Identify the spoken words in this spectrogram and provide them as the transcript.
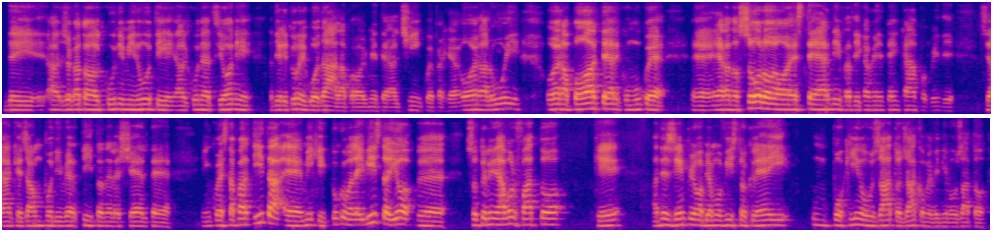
dei, ha giocato alcuni minuti, alcune azioni, addirittura Iguodala probabilmente era il 5 perché o era lui o era Porter, comunque eh, erano solo esterni praticamente in campo, quindi si è anche già un po' divertito nelle scelte in questa partita. Eh, Miki, tu come l'hai vista? Io eh, sottolineavo il fatto che, ad esempio, abbiamo visto Clay un pochino usato già come veniva usato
